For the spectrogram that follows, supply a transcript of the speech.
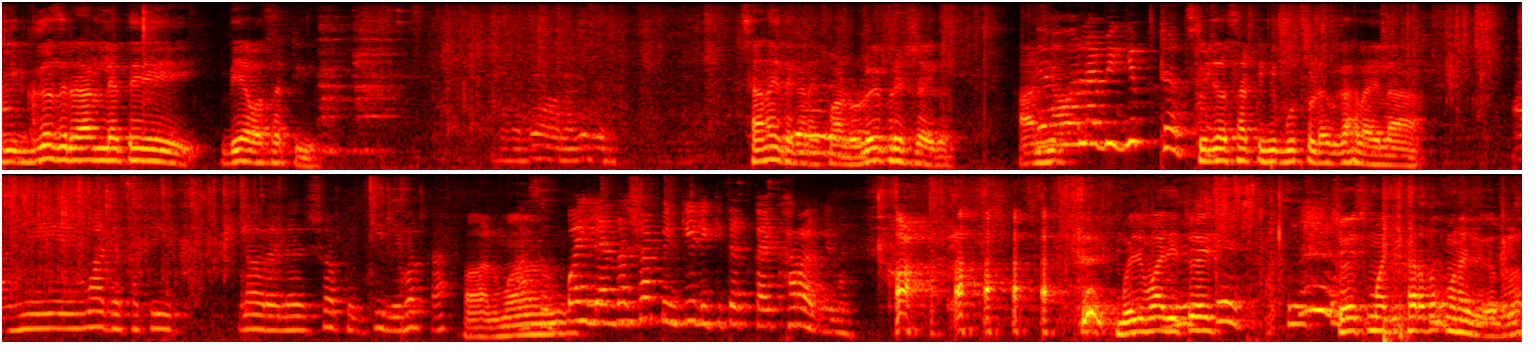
ही गजरे आणल्या ते देवासाठी. छान आहे ते का नाही? पांढरं लय फ्रेश आहे ते. आणि मला बी गिफ्टच तुझ्यासाठी ही बुचड्यात घालायला. आणि माझ्यासाठी लावरायला शॉपिंग केली बरं का. आणि मग? असं पहिल्यांदा शॉपिंग केली की त्यात काय खराब आहे ना. म्हणजे माझी चॉईस चॉईस माझी खराब आहे म्हणायची का तुला?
